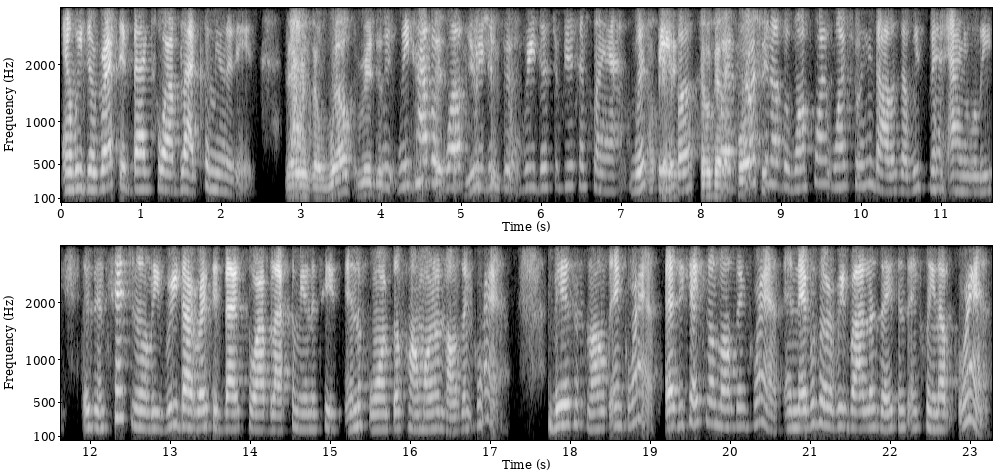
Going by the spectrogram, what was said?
and we direct it back to our black communities. There is a wealth redis- We, we have a wealth redistribution plan. redistribution plan with Okay, SPIBA so where a portion- portion of the $1.1 trillion that we spend annually is intentionally redirected back to our black communities in the forms of homeowner loans and grants, business loans and grants, educational loans and grants, and neighborhood revitalizations and cleanup grants.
